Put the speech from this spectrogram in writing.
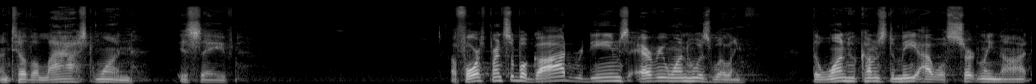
until the last one is saved. A fourth principle God redeems everyone who is willing. The one who comes to me, I will certainly not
